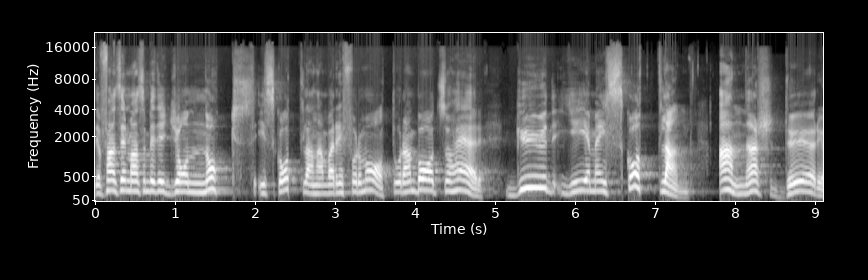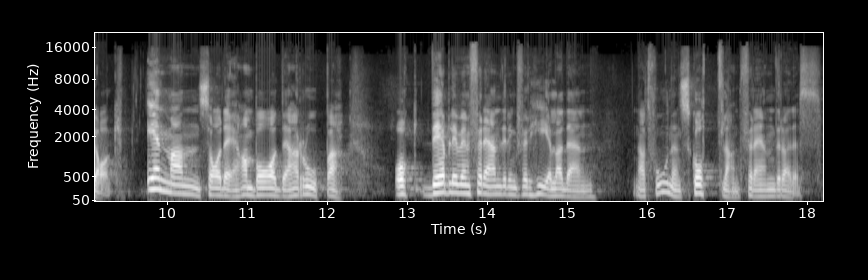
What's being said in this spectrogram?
det fanns en man som hette John Knox i Skottland. Han var reformator. Han bad så här. Gud ge mig Skottland, annars dör jag. En man sa det, han bad det, han ropade. Och det blev en förändring för hela den nationen. Skottland förändrades.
